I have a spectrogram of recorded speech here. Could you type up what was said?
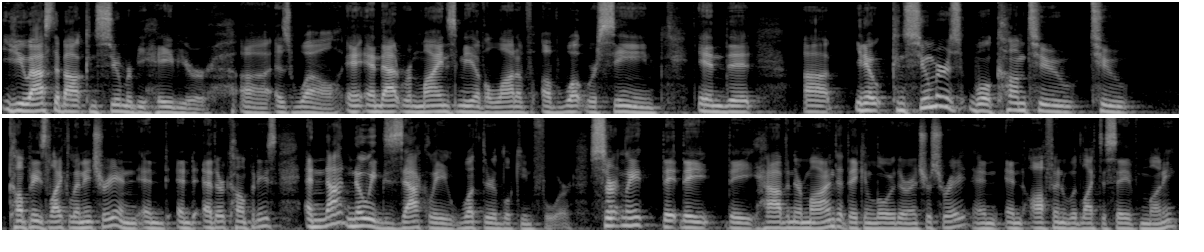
you asked about consumer behavior uh, as well, and, and, that reminds me of a lot of, of what we're seeing in that, uh, you know, consumers will come to to companies like LendingTree and, and, and other companies and not know exactly what they're looking for. Certainly, they, they, they have in their mind that they can lower their interest rate and, and often would like to save money,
